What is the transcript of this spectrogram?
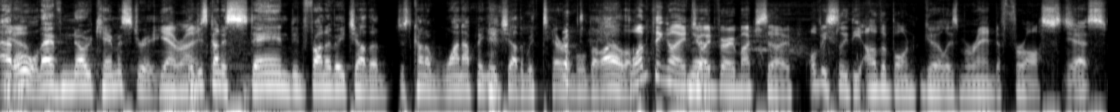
at Yeah. all. They have no chemistry. Yeah, right. They just kind of stand in front of each other, just kind of one upping each other with terrible dialogue. one thing I enjoyed very much. So obviously the other Bond girl is Miranda Frost, Yes.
